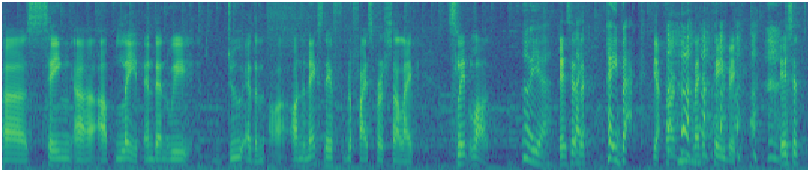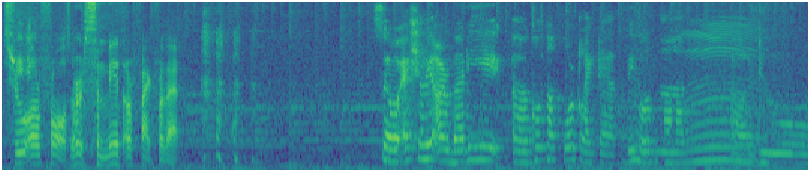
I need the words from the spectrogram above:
uh, staying uh, up late and then we do at the, uh, on the next day the vice versa, like sleep a lot. Oh yeah. Is it like a, payback? Yeah, like, like a payback. Is it true or false, or is it myth or fact for that? So actually, our body uh, could not work like that. We mm. could not uh, do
